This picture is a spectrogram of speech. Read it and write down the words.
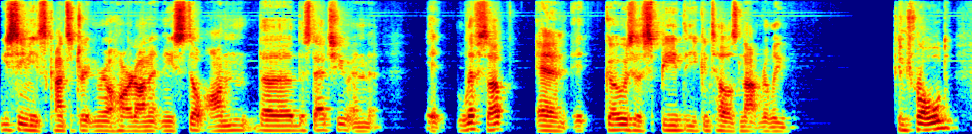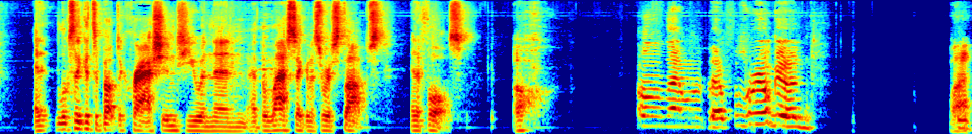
You see he's concentrating real hard on it, and he's still on the the statue, and it lifts up and it goes at a speed that you can tell is not really controlled, and it looks like it's about to crash into you, and then at the last second it sort of stops and it falls. Oh, Oh that was that was real good. Wow.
